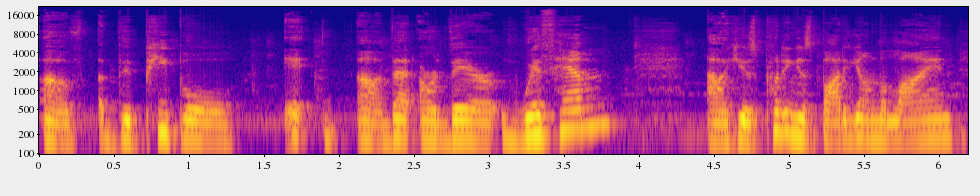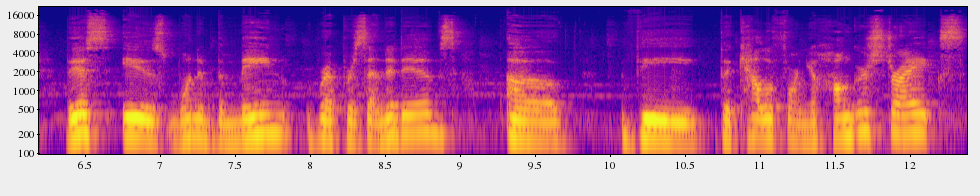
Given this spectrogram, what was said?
of the people uh, that are there with him uh, he is putting his body on the line. This is one of the main representatives of the the California hunger strikes,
